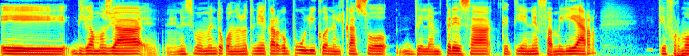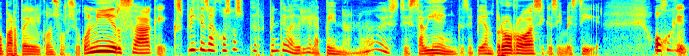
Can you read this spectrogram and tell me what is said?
eh, digamos ya en ese momento cuando no tenía cargo público, en el caso de la empresa que tiene familiar, que formó parte del consorcio con IRSA, que explique esas cosas, de repente valdría la pena, ¿no? Este, está bien que se pidan prórrogas y que se investigue. Ojo que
